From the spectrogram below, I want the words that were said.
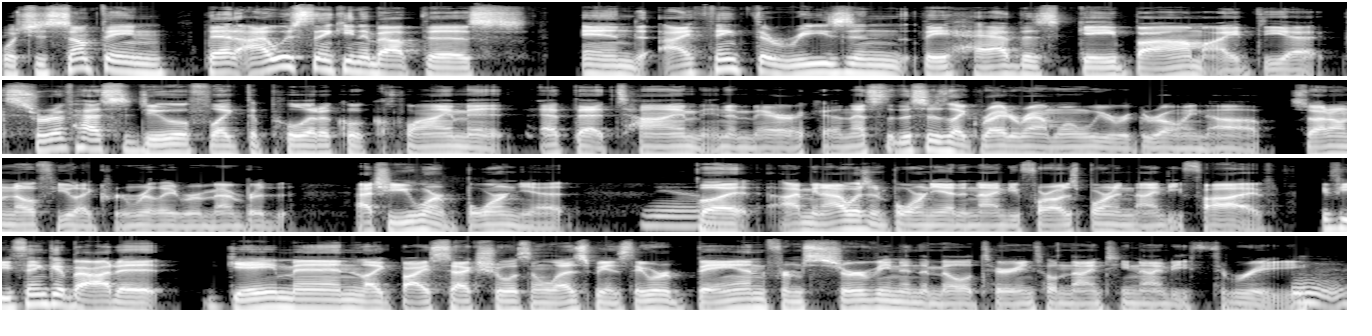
which is something that I was thinking about this. And I think the reason they had this gay bomb idea sort of has to do with like the political climate at that time in America. And that's this is like right around when we were growing up. So I don't know if you like really remember. The, actually, you weren't born yet. Yeah. But I mean, I wasn't born yet in 94. I was born in 95. If you think about it, gay men, like bisexuals and lesbians, they were banned from serving in the military until 1993. Mm-hmm.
